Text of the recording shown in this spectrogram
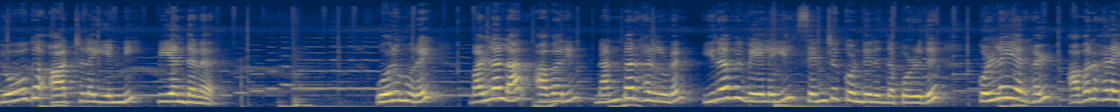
யோக ஆற்றலை எண்ணி வியந்தனர். ஒருமுறை வள்ளலார் அவரின் நண்பர்களுடன் இரவு வேளையில் சென்று கொண்டிருந்த பொழுது கொள்ளையர்கள் அவர்களை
